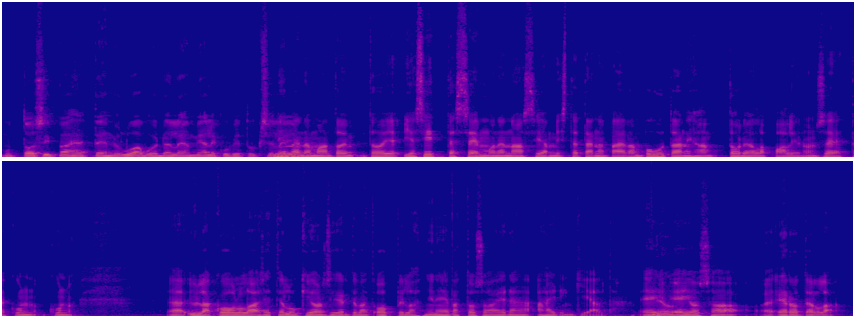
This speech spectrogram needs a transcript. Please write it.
mut tosi pähe tehnyt luovuudelle ja mielikuvitukselle. Nimenomaan toi, toi, ja sitten semmoinen asia, mistä tänä päivän puhutaan ihan todella paljon, on se, että kun, kun yläkoululaiset ja lukioon siirtyvät oppilaat, niin ne eivät osaa enää äidinkieltä. Ei, ei osaa erotella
